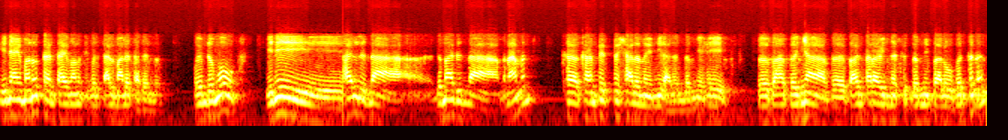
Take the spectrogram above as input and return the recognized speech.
የኔ ሃይማኖት ከአንተ ሃይማኖት ይበልጣል ማለት አይደለም። ወይም ደግሞ የኔ ባህልና ልማድና ምናምን ከአንተ የተሻለ ነው የሚል አይደለም። ይሄ በእኛ በአንጻራዊነት በሚባለው በንትንን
